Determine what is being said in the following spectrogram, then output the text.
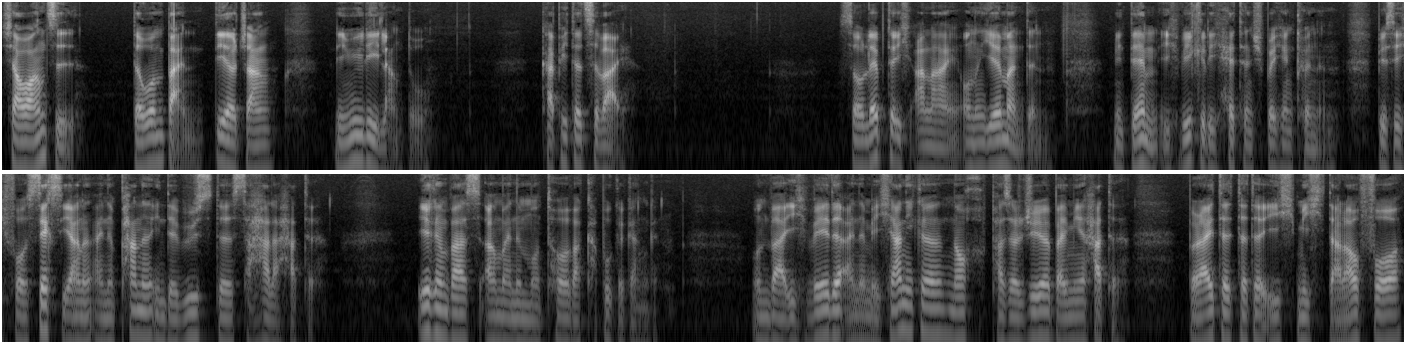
小王子德文版第二章林玉丽朗读。Kapitel 2 So lebte ich allein ohne jemanden, mit dem ich wirklich hätte sprechen können, bis ich vor sechs Jahren eine Panne in der Wüste Sahara hatte. Irgendwas an meinem Motor war kaputt gegangen. Und weil ich weder einen Mechaniker noch Passagier bei mir hatte, bereitete ich mich darauf vor,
